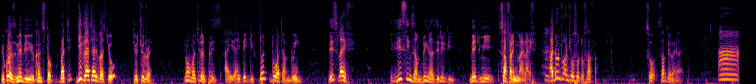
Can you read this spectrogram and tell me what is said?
because maybe you can't stop. But give that advice to your, to your children. No, my children, please, I, I beg you, don't do what I'm doing. This life, these things I'm doing has really made me suffer in my life. Mm. I don't want you also to suffer. So something like that. uh,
